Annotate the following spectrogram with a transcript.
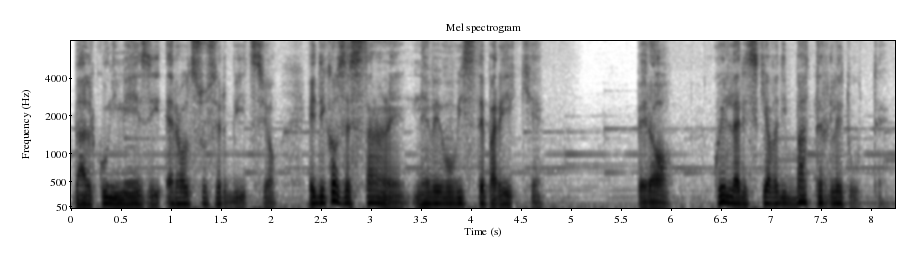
Da alcuni mesi ero al suo servizio e di cose strane ne avevo viste parecchie. Però quella rischiava di batterle tutte.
